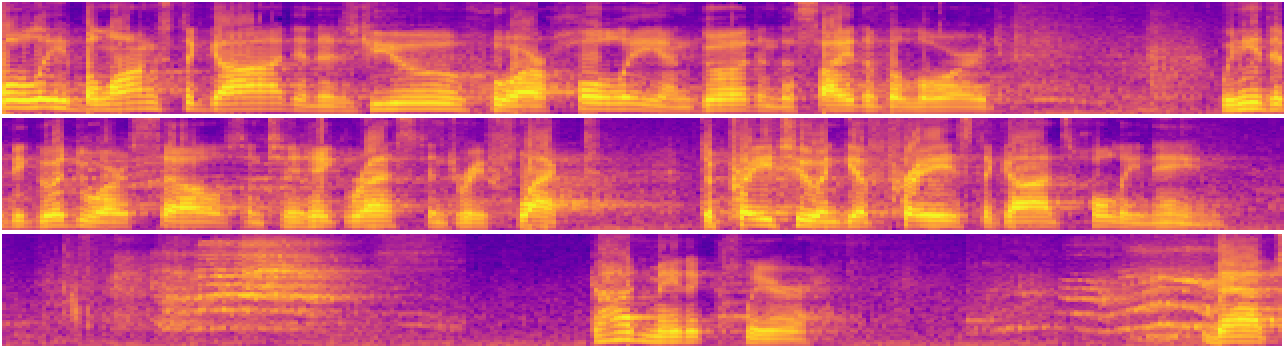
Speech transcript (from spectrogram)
Holy belongs to God, and it is you who are holy and good in the sight of the Lord. We need to be good to ourselves and to take rest and to reflect, to pray to and give praise to God's holy name. God made it clear that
